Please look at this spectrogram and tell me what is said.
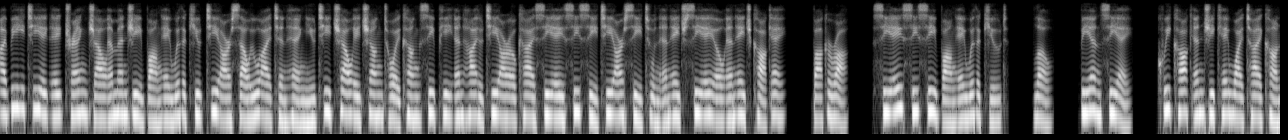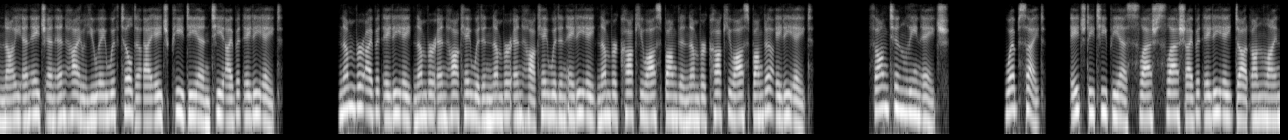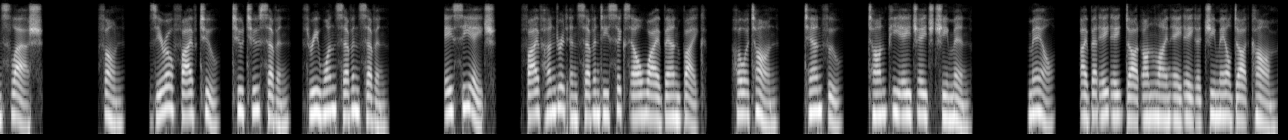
IBET88 Trang Jiao MNG Bong A with acute TR Sao Ui Tin Hang UT Chao A Chung Toi Kung CPN Hiu TRO Kai CACC TRC Tun NHCAO NH A, Baccarat, CACC Bong A with acute, low, BNCA, Qui Kok NGKY Tai Con Nai NHNN Hiu UA with tilde IHPDNT IBIT 88. Number IBIT 88 Number N Hockey Widen Number N Hockey Widen 88 Number Koku Osbongda Number Koku Osbongda 88 Thong Tin Lean H. Website https slash slash ibit 88online slash. Phone 052 227 3177 ACH 576 LY Ban Bike Hoa Tan Tan Phu Tan PHH Chi Min Mail, ibet88.online88 at gmail.com.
